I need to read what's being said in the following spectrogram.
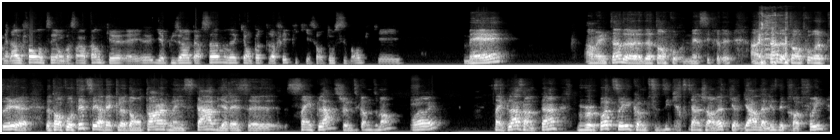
Mais dans le fond, on va s'entendre qu'il y a plusieurs personnes là, qui n'ont pas de trophée puis qui sont aussi bons puis qui. Mais en même temps de, de ton côté, merci Frédéric. En même temps de ton côté, euh, de ton côté, tu sais, avec le dompteur, l'instable, il y avait euh, cinq places, je le dis comme du monde. Ouais, ouais. Cinq places dans le temps. Je veux pas, tu sais, comme tu dis, Christian Charette qui regarde la liste des trophées,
